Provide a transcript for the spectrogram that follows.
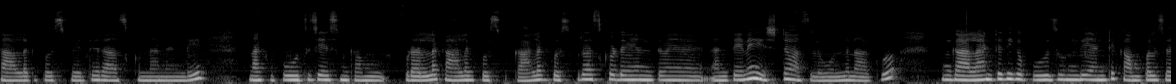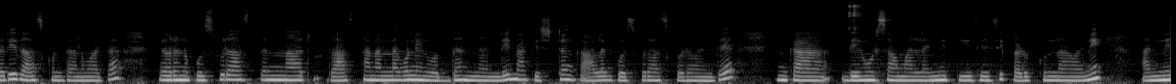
కాళ్ళకి పసుపు అయితే రాసుకున్నానండి. నాకు పూజ చేసిన కప్పుడల్లా కాళ్ళకి పసుపు కాళ్ళకి పసుపు రాసుకోవడం అంటేనే ఇష్టం అసలు ముందు నాకు. ఇంకా అలాంటిది ఇక పూజ ఉంది అంటే కంపల్సరీ రాసుకుంటాను అనమాట ఎవరైనా పసుపు రాస్తున్నారు రాస్తానన్నా కూడా నేను వద్దందండి నాకు ఇష్టం కాళ్ళకి పసుపు రాసుకోవడం అంటే. ఇంకా దేవుడి సామాన్లన్నీ తీసేసి కడుక్కుందామని అన్ని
